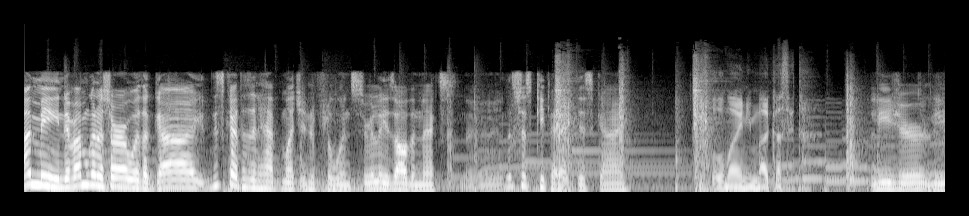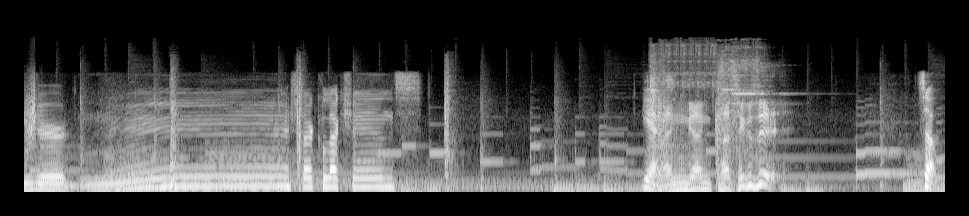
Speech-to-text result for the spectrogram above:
I mean, if I'm gonna start with a guy, this guy doesn't have much influence. Really, is all the next. Uh, let's just keep it at this guy. Leisure, leisure. Nah, star collections. Yes. So,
